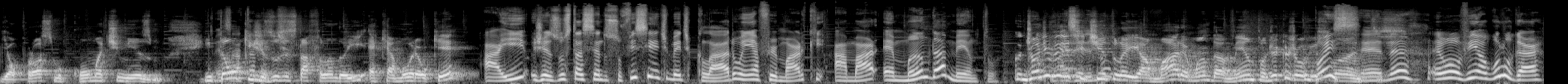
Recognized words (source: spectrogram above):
E ao próximo como a ti mesmo. Então Exatamente. o que Jesus está falando aí é que amor é o quê? Aí Jesus está sendo suficientemente claro em afirmar que amar é mandamento. De onde veio esse título não... aí? Amar é mandamento? Onde é que eu já ouvi pois isso antes? é, né? Eu ouvi em algum lugar,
